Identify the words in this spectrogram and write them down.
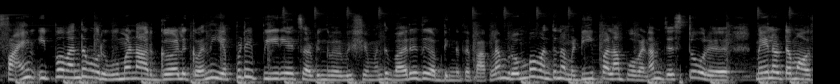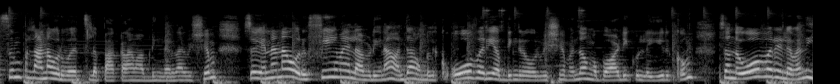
ஃபைன் இப்போ வந்து ஒரு உமன் ஆர் கேர்ளுக்கு வந்து எப்படி பீரியட்ஸ் அப்படிங்கிற ஒரு விஷயம் வந்து வருது அப்படிங்கிறத பார்க்கலாம். ரொம்ப வந்து நம்ம டீப்பாலாம் போக வேணாம். ஜஸ்ட் ஒரு மேலோட்டமாக ஒரு சிம்பிளான ஒரு வேர்ட்ஸில் பார்க்கலாம் அப்படிங்கிறதா விஷயம். ஸோ என்னென்னா ஒரு ஃபீமேல் அப்படின்னா வந்து அவங்களுக்கு ஓவரி அப்படிங்கிற ஒரு விஷயம் வந்து அவங்க பாடிக்குள்ளே இருக்கும். ஸோ அந்த ஓவரியில் வந்து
